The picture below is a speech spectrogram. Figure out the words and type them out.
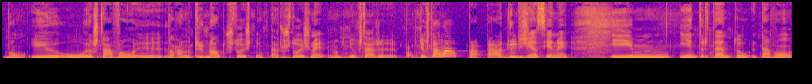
Bom, e o, eles estavam eh, lá no tribunal, os dois, tinham que estar os dois, não é? Não tinham que estar, eh, pronto, tinham que estar lá para, para a diligência, não é? E, e entretanto, estavam,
